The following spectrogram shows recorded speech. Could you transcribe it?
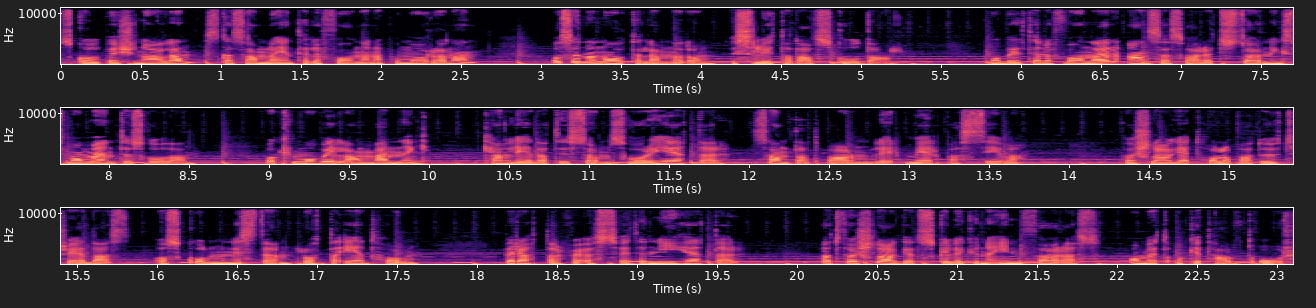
Skolpersonalen ska samla in telefonerna på morgonen och sedan återlämna dem i slutet av skoldagen. Mobiltelefoner anses vara ett störningsmoment i skolan och mobilanvändning kan leda till sömnsvårigheter samt att barn blir mer passiva. Förslaget håller på att utredas och skolministern Lotta Edholm berättar för SVT Nyheter att förslaget skulle kunna införas om ett och ett halvt år.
